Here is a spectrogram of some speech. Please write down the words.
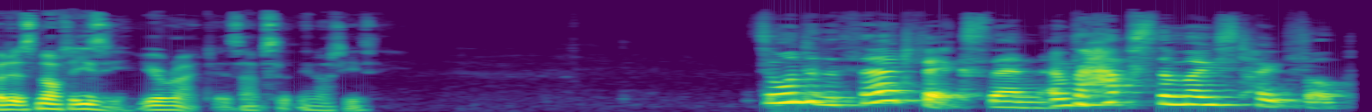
But it's not easy. You're right. It's absolutely not easy. So, on to the third fix then, and perhaps the most hopeful.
